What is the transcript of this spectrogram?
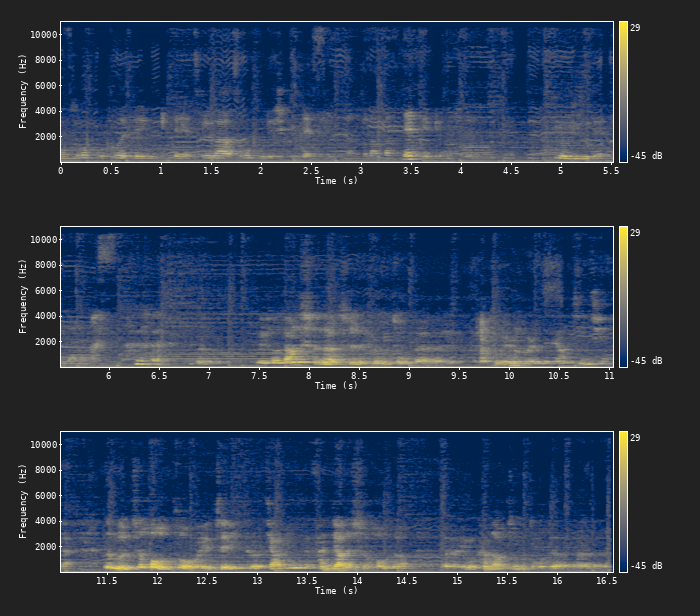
のもすごく増えてきてそれがすごく嬉しくて所以说当时呢是有一种的没有任何人的这样心情在。那么之后作为这一个嘉宾在参加的时候呢，呃，又看到这么多的呃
